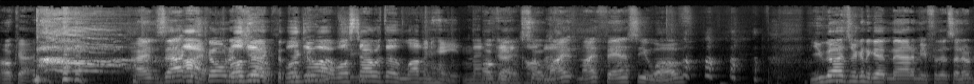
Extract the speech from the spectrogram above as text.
Okay. and Zach All is going to we'll check do the we'll do and what we'll start with the love and hate, and then he Okay, can so comment. my my fantasy love. You guys are gonna get mad at me for this. I know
